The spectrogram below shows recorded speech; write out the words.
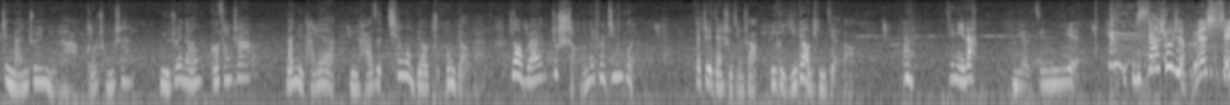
这男追女啊，隔重山；女追男，隔层纱。男女谈恋爱，女孩子千万不要主动表白，要不然就少了那份金贵。在这件事情上，你可一定要听姐的。嗯，听你的，你有经验。瞎说什么呀？谁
